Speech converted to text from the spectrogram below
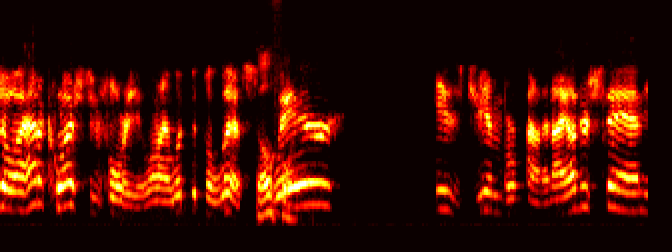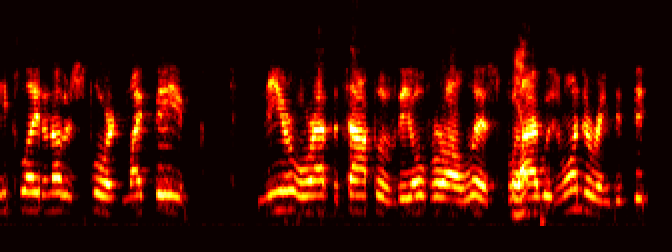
So, I had a question for you when I looked at the list. Go for Where is Jim Brown? And I understand he played another sport, might be near or at the top of the overall list. But Yep. I was wondering, did, did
